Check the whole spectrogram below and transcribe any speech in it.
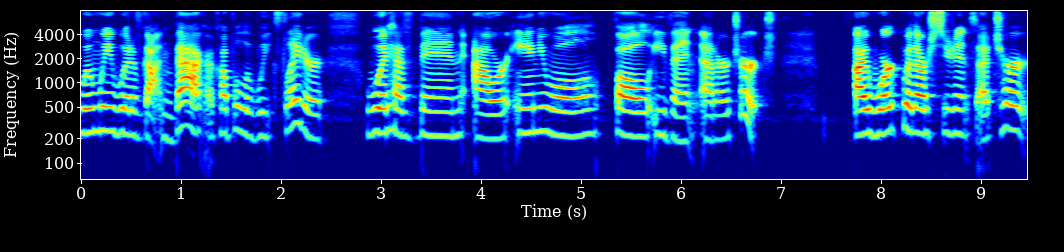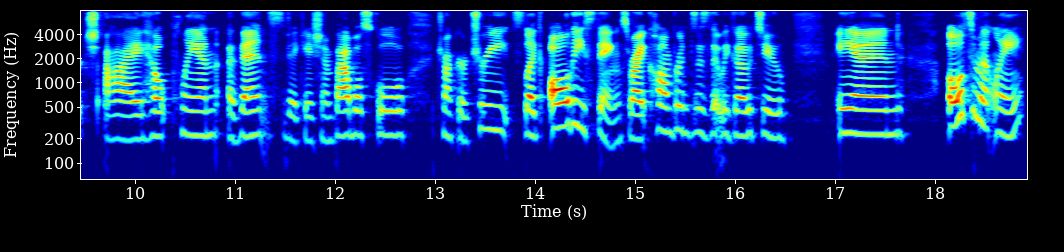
when we would have gotten back a couple of weeks later, would have been our annual fall event at our church. I work with our students at church. I help plan events, vacation Bible school, trunk or treats, like all these things, right? Conferences that we go to. And ultimately,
